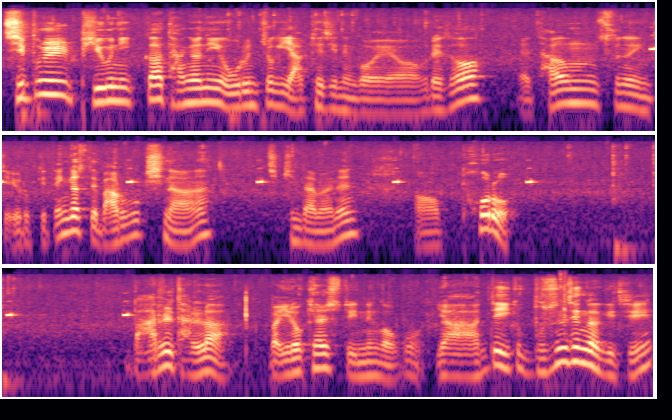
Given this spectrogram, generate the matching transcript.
집을 비우니까 당연히 오른쪽이 약해지는 거예요. 그래서 다음 수는 이제 이렇게 당겼을 때 마루 혹시나 지킨다면은 어, 포로 말을 달라 막 이렇게 할 수도 있는 거고. 야, 근데 이거 무슨 생각이지?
